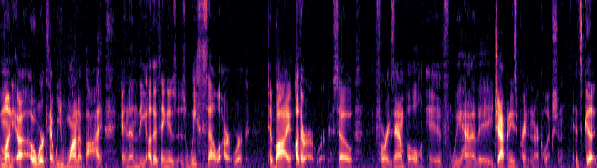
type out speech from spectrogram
money, uh, a work that we want to buy. And then the other thing is, is we sell artwork to buy other artwork. So, for example, if we have a Japanese print in our collection, it's good.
